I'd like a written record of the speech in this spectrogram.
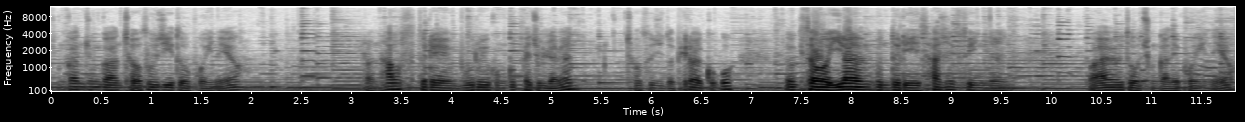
중간중간 저수지도 보이네요 이런 하우스들의 물을 공급해 주려면 저수지도 필요할 거고 여기서 일하는 분들이 사실 수 있는 마을도 중간에 보이네요.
